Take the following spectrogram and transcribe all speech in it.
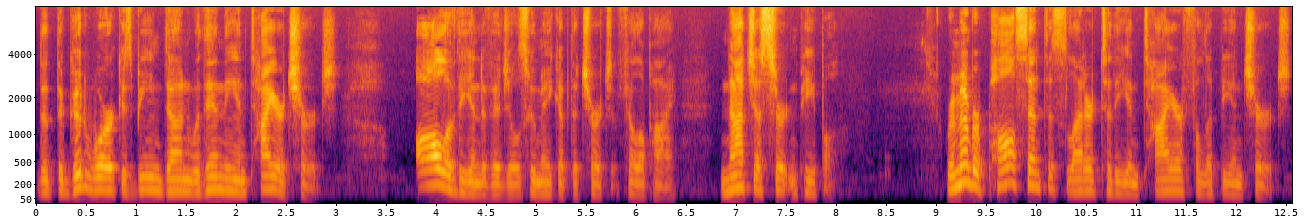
that the good work is being done within the entire church, all of the individuals who make up the church at Philippi, not just certain people. Remember, Paul sent this letter to the entire Philippian church,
